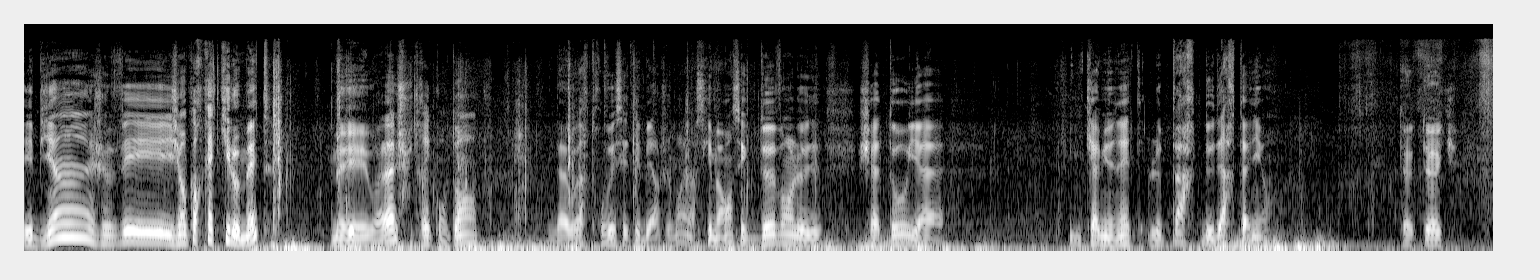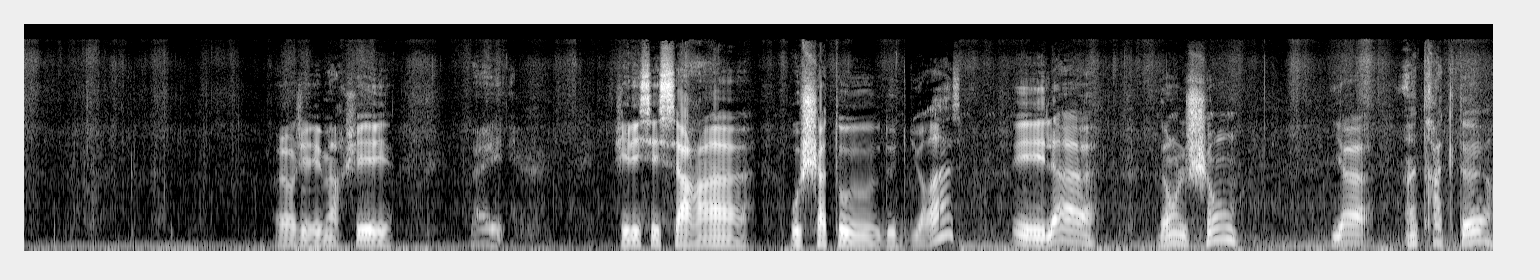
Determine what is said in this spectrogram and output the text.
eh bien, je vais. J'ai encore 4 km, mais voilà, je suis très content d'avoir trouvé cet hébergement. Alors, ce qui est marrant, c'est que devant le château, il y a une camionnette, le parc de D'Artagnan. Toc toc. Alors, j'ai marché bah, j'ai laissé Sarah au château de Duras. Et là, dans le champ, il y a un tracteur,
